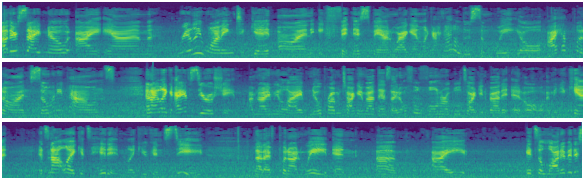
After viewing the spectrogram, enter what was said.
other side note, I am really wanting to get on a fitness bandwagon. Like I gotta lose some weight, y'all. I have put on so many pounds and I like, I have zero shame. I'm not even gonna lie. I have no problem talking about this. I don't feel vulnerable talking about it at all. I mean, you can't, it's not like it's hidden. Like you can see that I've put on weight and um, I it's a lot of it is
